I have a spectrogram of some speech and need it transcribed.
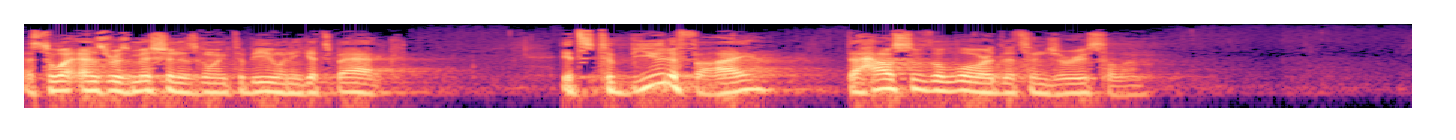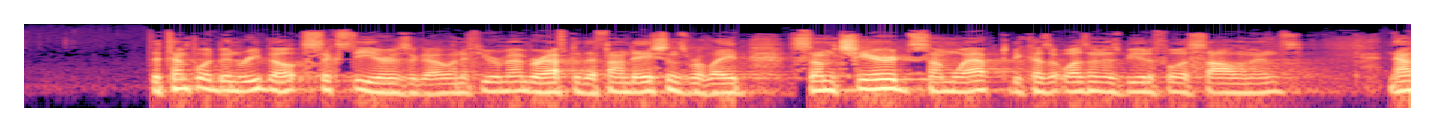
as to what Ezra's mission is going to be when he gets back. It's to beautify the house of the Lord that's in Jerusalem. The temple had been rebuilt 60 years ago, and if you remember, after the foundations were laid, some cheered, some wept because it wasn't as beautiful as Solomon's. Now,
